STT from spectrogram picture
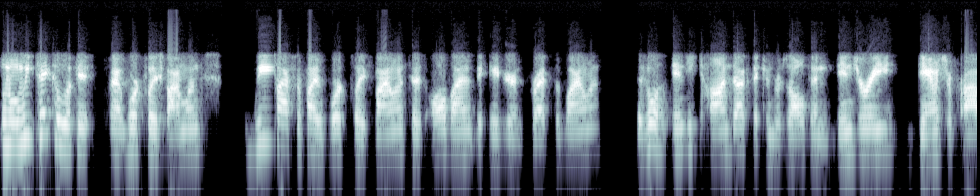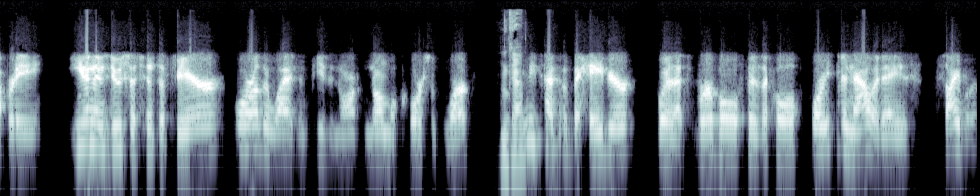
When we take a look at, at workplace violence, we classify workplace violence as all violent behavior and threats of violence, as well as any conduct that can result in injury, damage to property, even induce a sense of fear, or otherwise impede the nor- normal course of work. Okay. Any type of behavior, whether that's verbal, physical, or even nowadays, cyber,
